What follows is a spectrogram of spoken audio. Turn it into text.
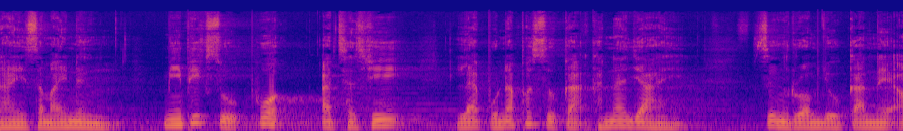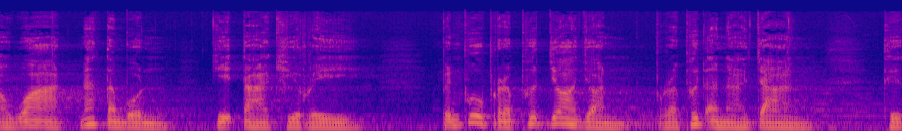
ในสมัยหนึ่ง มีภิกษุพวกอัชชิ และปุณพสุกะคณะใหญ่ ซึ่งรวมอยู่กันในอาวาสณตำบล กิตาคีรี เป็นผู้ประพฤติย่อหย่อน ประพฤติอนาจารถือ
